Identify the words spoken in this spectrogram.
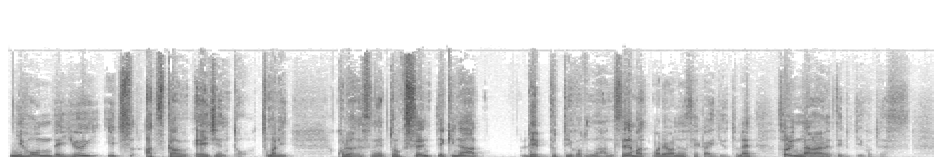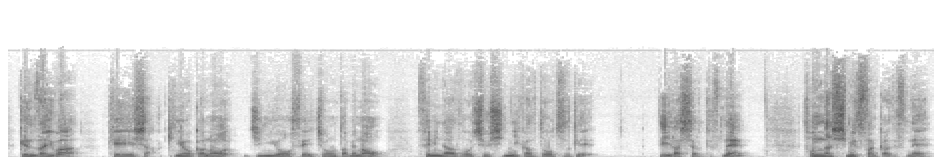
日本で唯一扱うエージェント。つまり、これはですね、独占的な rep ということなんですね。ま我々の世界で言うとね、それになられているということです。現在は経営者、起業家の事業成長のためのセミナーズを中心に活動を続けていらっしゃるんですね。そんな清水さんからですね、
